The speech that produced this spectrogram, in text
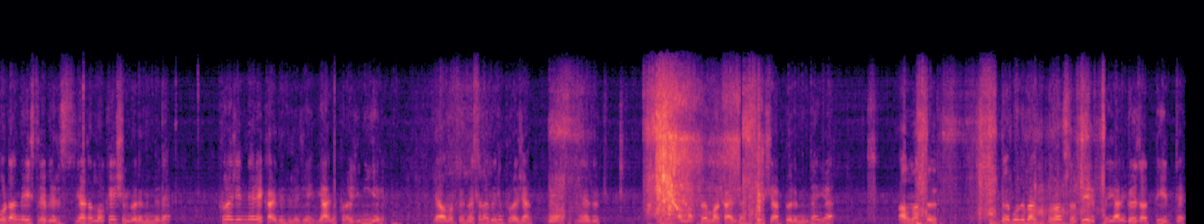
buradan değiştirebiliriz. Ya da Location bölümünde de projenin nereye kaydedileceği yani projenin yeri yer. Mesela benim projem D mevcut anlattığım makalede Sharp bölümünde yer almaktadır. Ve bunu ben browser deyip de yani göz at deyip de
